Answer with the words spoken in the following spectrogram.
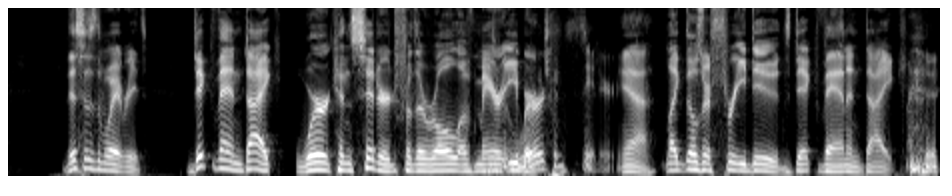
This is the way it reads. Dick Van Dyke were considered for the role of Mayor Were Ebert. considered. Yeah, like those are three dudes: Dick, Van, and Dyke.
